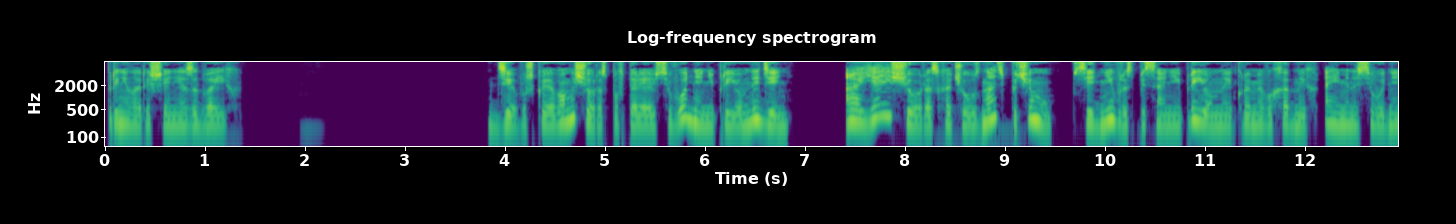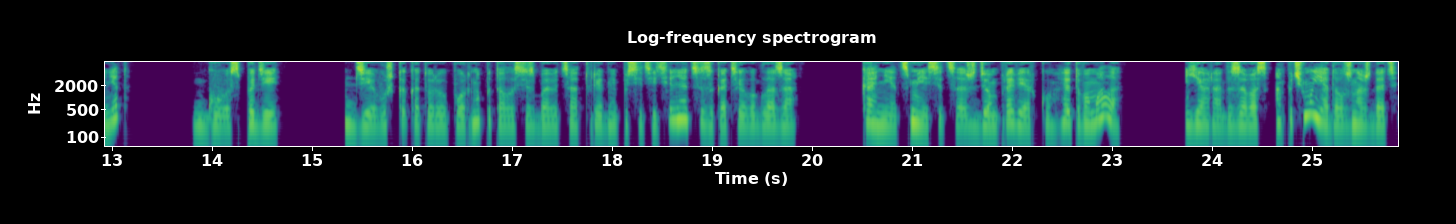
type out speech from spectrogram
приняла решение за двоих. «Девушка, я вам еще раз повторяю, сегодня неприемный день. А я еще раз хочу узнать, почему. Все дни в расписании приемные, кроме выходных, а именно сегодня нет? Господи!» Девушка, которая упорно пыталась избавиться от вредной посетительницы, закатила глаза. «Конец месяца, ждем проверку. Этого мало?» «Я рада за вас. А почему я должна ждать?»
